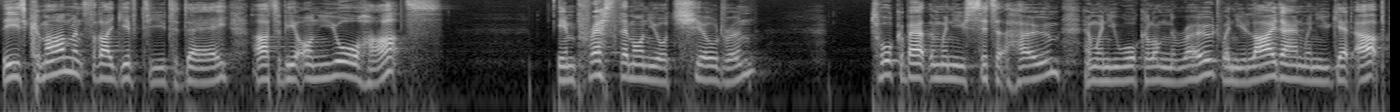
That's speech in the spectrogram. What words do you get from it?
These commandments that I give to you today are to be on your hearts. Impress them on your children Talk about them when you sit at home and when you walk along the road, when you lie down, when you get up.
